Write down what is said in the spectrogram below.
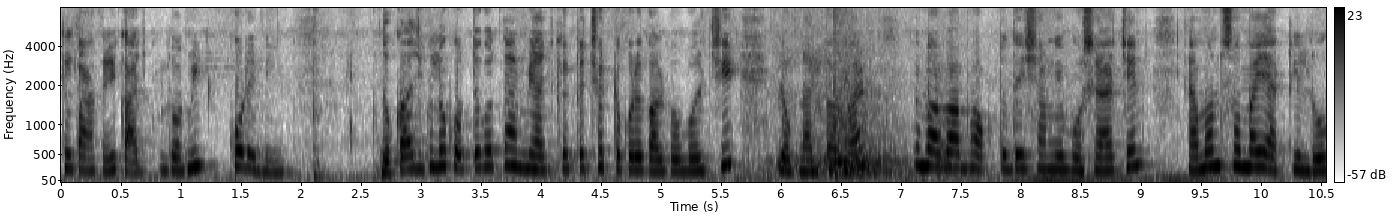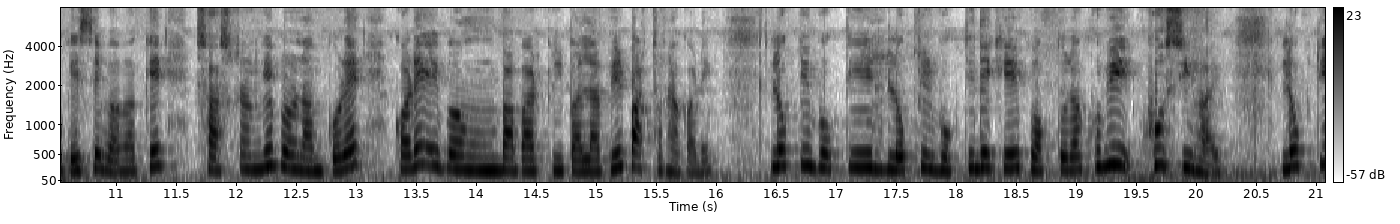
তো তাড়াতাড়ি কাজগুলো আমি করে নিই। তো কাজগুলো করতে করতে আমি আজকে একটা ছোট্ট করে গল্প বলছি লোকনাথ বাবার। বাবা ভক্তদের সঙ্গে বসে আছেন। এমন সময় একটি লোক এসে বাবাকে সাষ্টাঙ্গে প্রণাম করে করে এবং বাবার কৃপা লাভের প্রার্থনা করে। লোকটি ভক্তি, লোকটির ভক্তি দেখে ভক্তরা খুবই খুশি হয়। লোকটি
